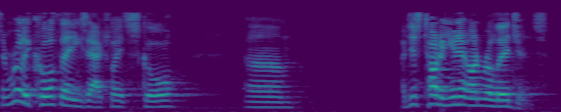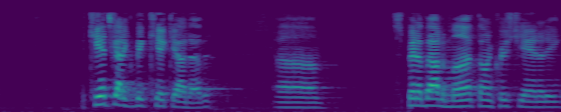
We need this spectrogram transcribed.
some really cool things actually at school. Um, I just taught a unit on religions. The kids got a big kick out of it. Um, spent about a month on Christianity,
